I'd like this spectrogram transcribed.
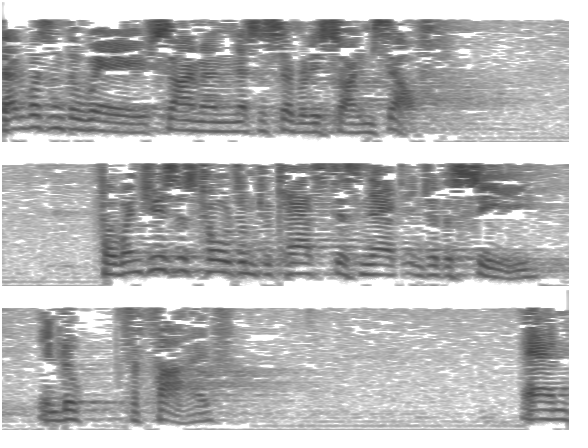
that wasn't the way Simon necessarily saw himself. For when Jesus told him to cast his net into the sea in Luke 5, and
